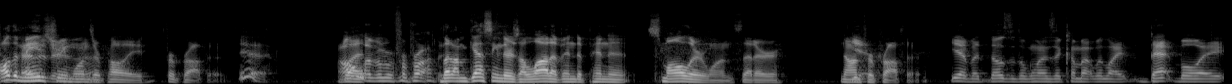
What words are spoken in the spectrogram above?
All the mainstream ones are probably for profit. Yeah, all But- of them are for profit. But I'm guessing there's a lot of independent, smaller ones that are non for profit. yeah, but those are the ones that come out with like Bat Boy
